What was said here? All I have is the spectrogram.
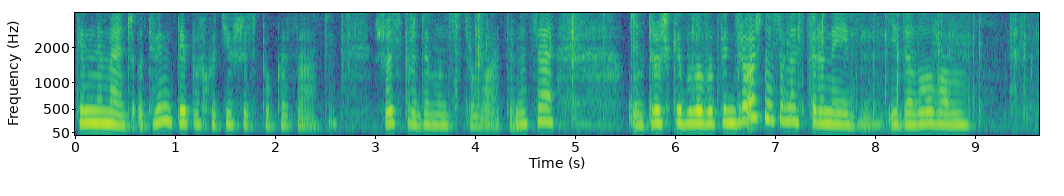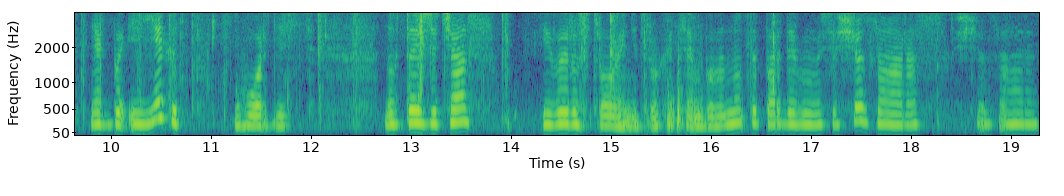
тим не менш, от він, типу, хотів щось показати, щось продемонструвати. Ну, це трошки було випіндрожно з одної сторони, і, дало вам, якби і є тут гордість, але в той же час і ви розстроєні трохи цим були. Ну, тепер дивимося, що зараз, що зараз.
